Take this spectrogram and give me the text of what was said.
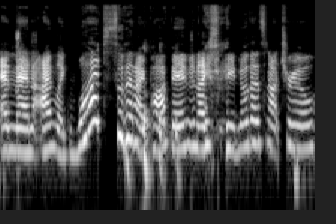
and then I'm like, what? So then I pop in and I say, no, that's not true.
